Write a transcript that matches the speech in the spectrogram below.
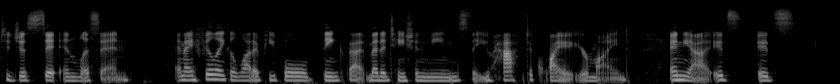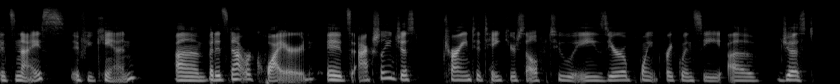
to just sit and listen. And I feel like a lot of people think that meditation means that you have to quiet your mind. And yeah, it's it's it's nice if you can. Um, but it's not required. It's actually just trying to take yourself to a zero point frequency of just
